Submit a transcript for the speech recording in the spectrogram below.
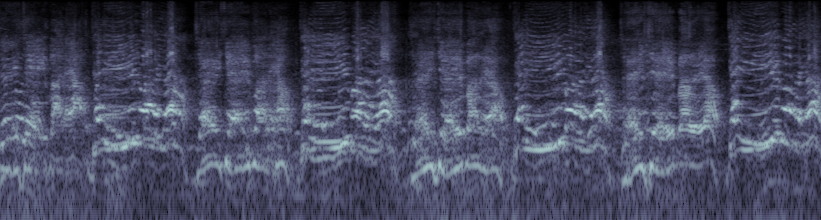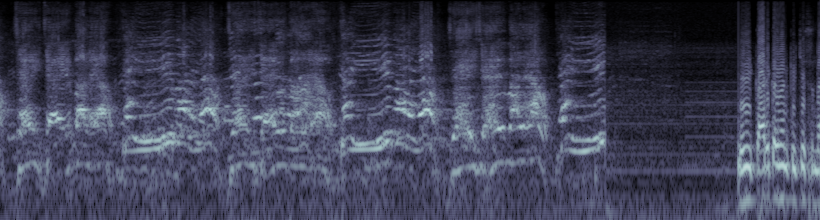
జై జై జై జై జై జై జై జై జై జై జై జై జై జై బాలయ్య జై బాలయ్య జై జై బాలయ్య జై బాలయ్య జై జై బాలయ్య జై ఈ కార్యక్రమానికి ఇచ్చేస్తున్న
